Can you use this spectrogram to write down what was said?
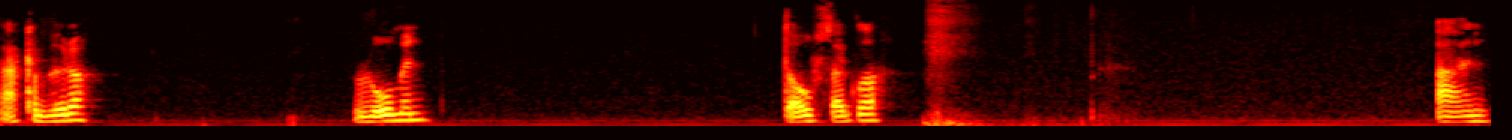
Nakamura, Roman, Dolph Ziggler, and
